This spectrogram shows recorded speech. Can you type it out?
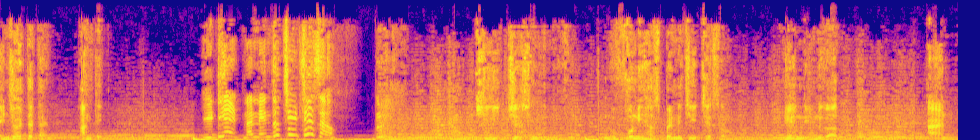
enjoy the time అంతే. ఇడియట్ నన్ను ఎందుకు చీట్ చేసావు చీట్ చేసింది నువ్వు. నువ్వు నీ హస్బెండ్ని చీట్ చేసావు నేను నిన్ను కాదు. అండ్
